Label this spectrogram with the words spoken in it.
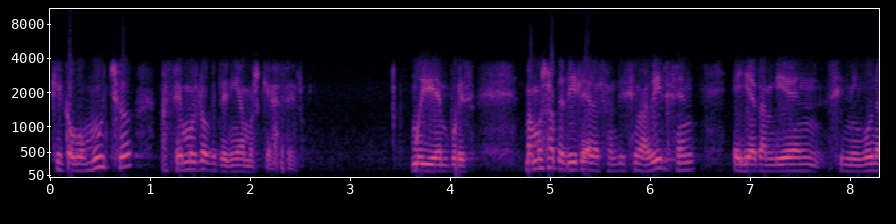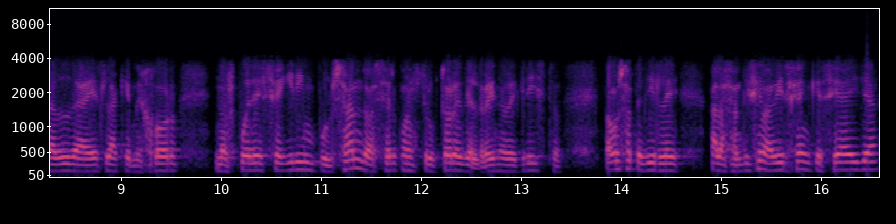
que como mucho hacemos lo que teníamos que hacer. Muy bien, pues vamos a pedirle a la Santísima Virgen, ella también, sin ninguna duda, es la que mejor nos puede seguir impulsando a ser constructores del reino de Cristo. Vamos a pedirle a la Santísima Virgen que sea ella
